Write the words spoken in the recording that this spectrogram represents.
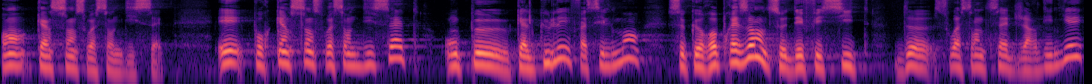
en 1577. Et pour 1577, on peut calculer facilement ce que représente ce déficit de 67 jardiniers,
